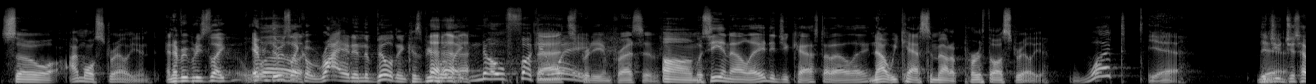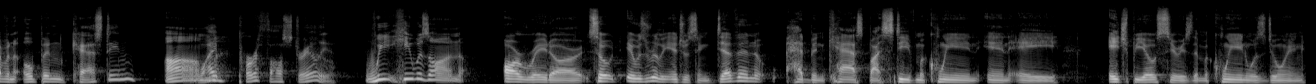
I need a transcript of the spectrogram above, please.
so I'm Australian. And everybody's like, every, there was like a riot in the building because people were like, no fucking way. That's way. pretty impressive. Um, was he in L.A.? Did you cast out of L.A.? Now we cast him out of Perth, Australia. What? Yeah. Did you Yeah. just have an open casting? Um, Why Perth, Australia? We he was on our radar. So it was really interesting. Devon had been cast by Steve McQueen in a HBO series that McQueen was doing.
